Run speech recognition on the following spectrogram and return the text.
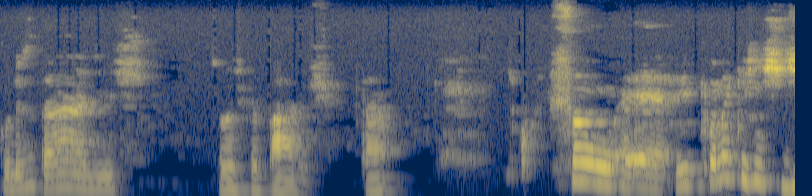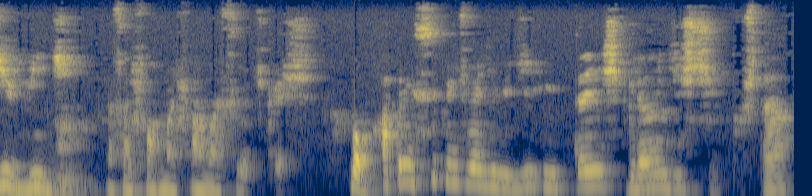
curiosidades, sobre os preparos, tá? São, é, como é que a gente divide essas formas farmacêuticas? Bom, a princípio a gente vai dividir em três grandes tipos, tá?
